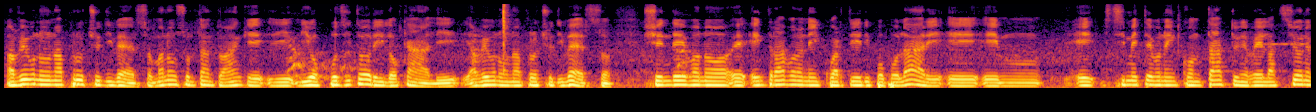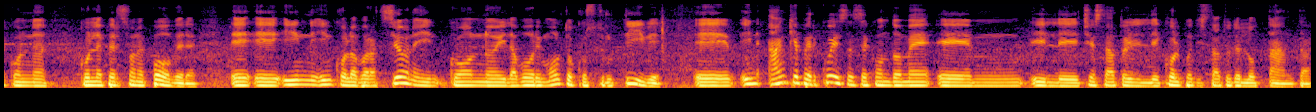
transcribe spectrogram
avevano un approccio diverso, ma non soltanto, anche gli, gli oppositori locali avevano un approccio diverso, scendevano, eh, entravano nei quartieri popolari e, e, mh, e si mettevano in contatto, in relazione con, con le persone povere e, e in, in collaborazione in- con i lavori molto costruttivi. In- anche per questo, secondo me, ehm, c'è stato il colpo di Stato dell'80,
